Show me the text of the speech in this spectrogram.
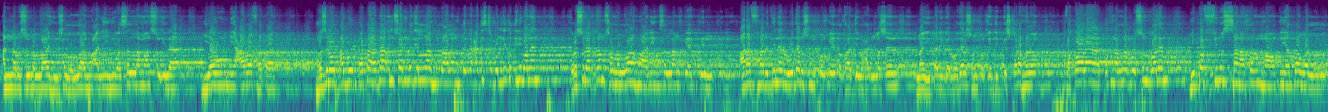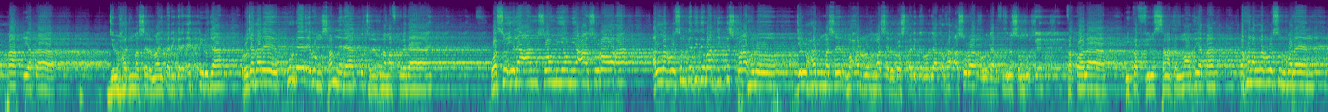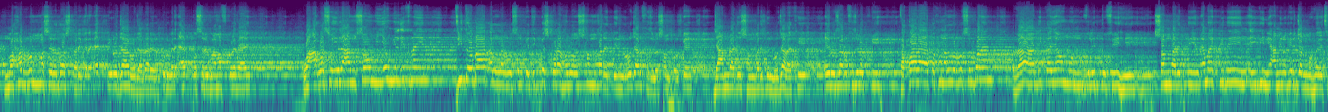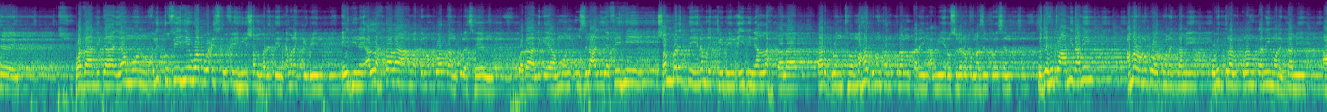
আন্না রসুল্লাহ সাল্লাহ আলিহি ওয়াসাল্লামা সুইলা ইয়াউমি হজরত আবু কতাদা আনসারী রাদিয়াল্লাহু তাআলা থেকে হাদিসটি বর্ণিত, তিনি বলেন, রসুল আকরাম সাল্লাল্লাহু আলাইহি ওয়াসাল্লামকে একদিন আরাফার দিনের রোজার সম্পর্কে তথা জিলহাজ মাসের নয় তারিখের রোজার সম্পর্কে জিজ্ঞেস করা হলো। ফকালা, তখন আল্লাহর রসুল বলেন জিলহজ মাসের নয় তারিখের একটি রোজা, রোজাদারে পূর্বের এবং সামনের এক বছরের গুনাহ মাফ করে দেয়। ওয়াসুইলা আন সওমি ইয়াউমি আশুরা। আল্লাহর রসুলকে দ্বিতীয়বার জিজ্ঞেস করা হলো, জিলহজ মাসের, মুহররম মাসের দশ তারিখের রোজা তথা আশুরার রোজার ফজিল সম্পর্কে। ফাকালা ইকাফিরুস সানাতাল মাদিয়াতা। তখন আল্লাহর রসুল বলেন মহরম মাসের দশ তারিখের একটি রোজা রোজাদারের পূর্বের এক বছরের গুনাহ মাফ করে দেয়। ওয়া ওয়াসুইলা আন সওমি ইয়াউমিল ইথনাইন তৃতীয়বার আল্লাহ রসুলকে জিজ্ঞেস করা হলো, সোমবারের দিন রোজার ফজিলত সম্পর্কে? যে আমরা যে সোমবারের দিন রোজা রাখি, এই রোজার ফজিলত কি? ফকরা তখন আল্লাহর রসুল বলেন সোমবারের দিন, এমন একটি দিন, এই দিনে আমি নবীর জন্ম হয়েছে। ওয়াদালিকা ইয়াউমুন বুলিতু ফিহি ওয়া বুইসতু ফিহি সোমবারের দিন, এমন একটি দিন। এই দিনে আল্লাহ তাআলা আমাকে নবুয়ত দান করেছেন। ওয়াদালিকা ইয়াউমুন উনজিলা আলিয়া ফিহি, সোমবারের এমন একটি দিন। এই দিনে আল্লাহ তাআলা তার গ্রন্থ, মহাগ্রন্থ কোরআন কারিম আমি রসুলের উপর নাজিল করেছেন। তো যেহেতু আমি দামি, আমার অনুভব অনেক দামি, পবিত্র আল কোরআন কারিম অনেক দামি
